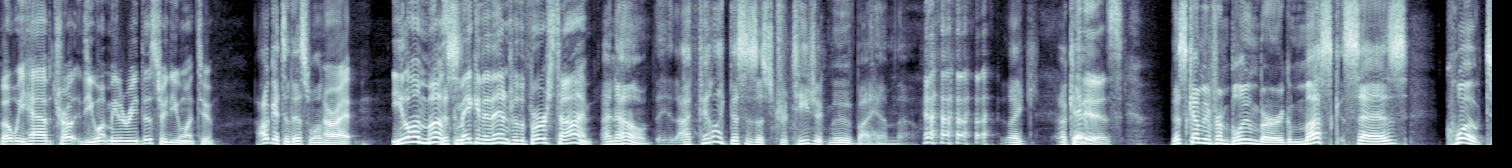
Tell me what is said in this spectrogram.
But we have. Do you want me to read this or do you want to? I'll get to this one. All right. Elon Musk This- making it in for the first time. I know. I feel like this is a strategic move by him, though. like, okay. It is. This coming from Bloomberg. Musk says, quote,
